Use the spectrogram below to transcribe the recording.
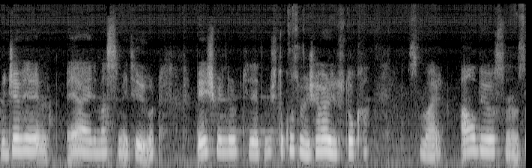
Mücevherim veya elmasım yetiyor. 5479 mücevher 190 var. Al diyorsanız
